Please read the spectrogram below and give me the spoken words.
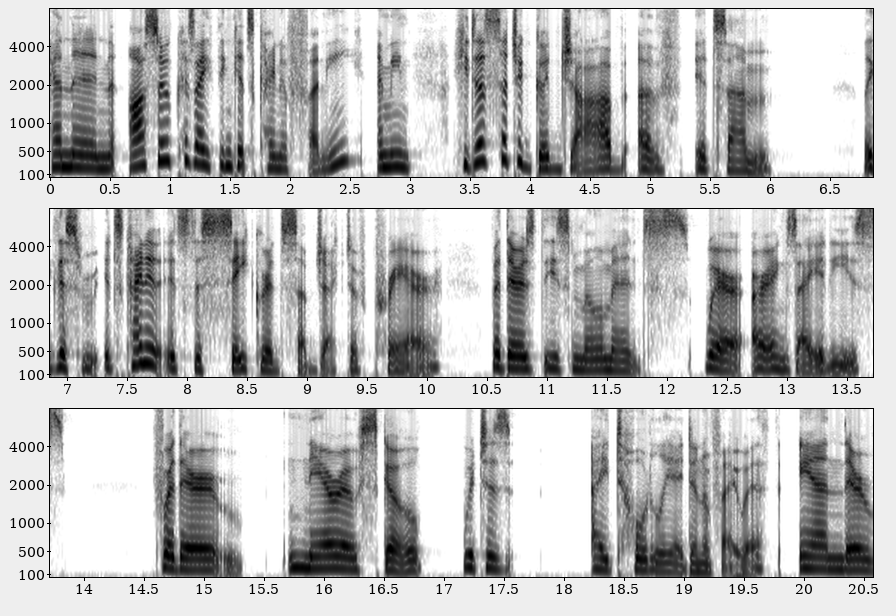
And then also because I think it's kind of funny. I mean, he does such a good job of it's um like this it's kind of it's the sacred subject of prayer. But there's these moments where our anxieties for their narrow scope, which is I totally identify with, and their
